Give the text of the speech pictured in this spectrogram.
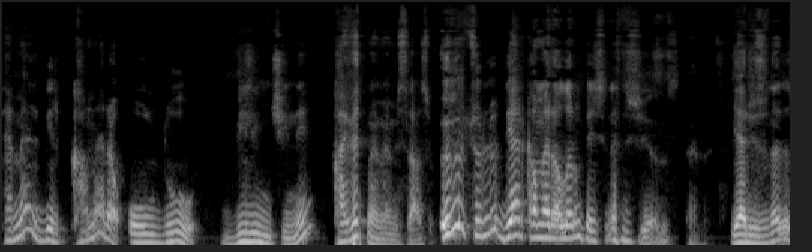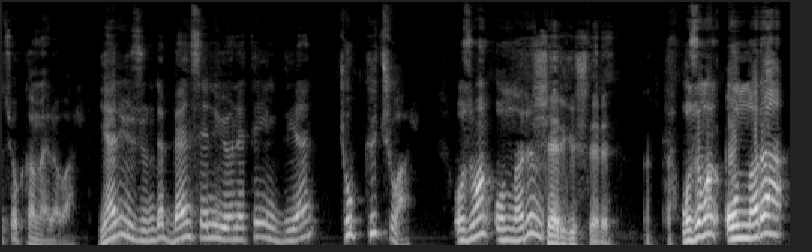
temel bir kamera olduğu bilincini kaybetmememiz lazım. Öbür türlü diğer kameraların peşine düşüyoruz. Evet. Yeryüzünde de çok kamera var. Yeryüzünde ben seni yöneteyim diyen çok güç var. O zaman onların Şer güçleri. o zaman onlara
